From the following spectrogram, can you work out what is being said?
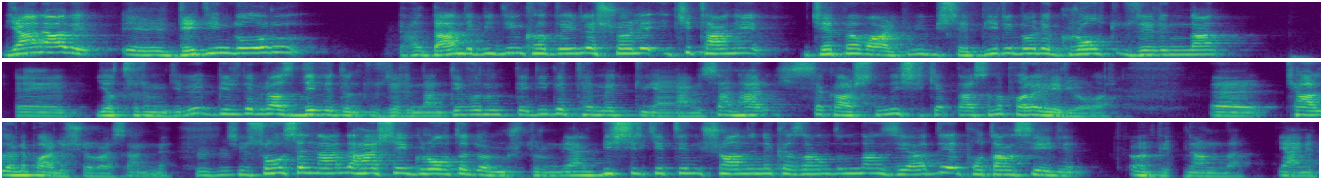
Yani abi e, dediğin doğru. Yani ben de bildiğim kadarıyla şöyle iki tane cephe var gibi bir şey. Biri böyle growth üzerinden e, yatırım gibi. Bir de biraz dividend üzerinden. Dividend dediği de temettü yani. Sen her hisse karşılığında şirketler sana para veriyorlar. E, karlarını paylaşıyorlar seninle. Hı hı. Şimdi son senelerde her şey growth'a dönmüş durumda. Yani bir şirketin şu anda ne kazandığından ziyade potansiyeli ön planda. Yani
